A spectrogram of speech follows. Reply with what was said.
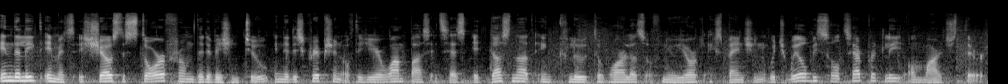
In the leaked image it shows the store from The Division 2. In the description of the Year 1 pass it says it does not include the Warlords of New York expansion which will be sold separately on March 3rd.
